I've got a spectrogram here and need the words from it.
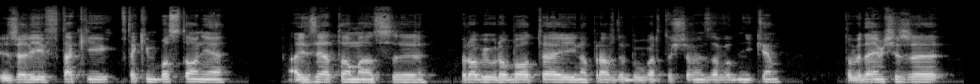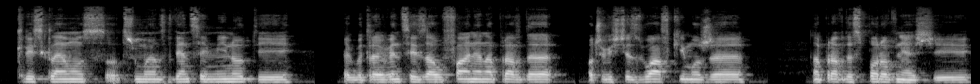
jeżeli w, taki, w takim Bostonie Isaiah Thomas y, robił robotę i naprawdę był wartościowym zawodnikiem, to wydaje mi się, że Chris Clemons otrzymując więcej minut i jakby trochę więcej zaufania, naprawdę oczywiście z ławki może naprawdę sporo wnieść i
